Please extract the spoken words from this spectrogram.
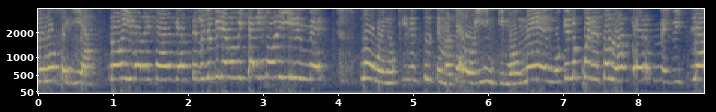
Memo seguía. No iba a dejar de hacerlo. Yo quería vomitar y morirme. No, bueno, que esto es demasiado íntimo, Memo, que no puedes solo hacérmelo y ya.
